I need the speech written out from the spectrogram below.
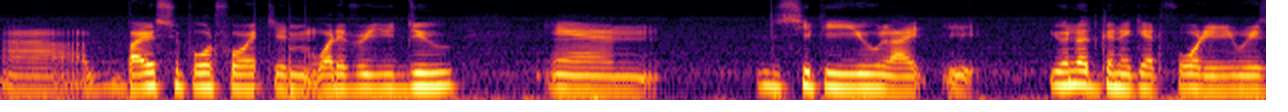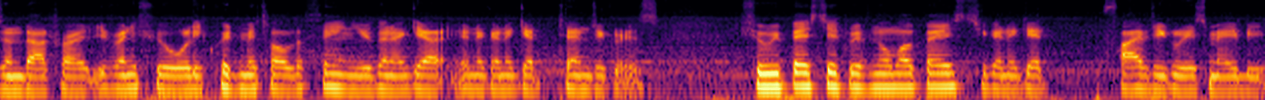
uh, buy support for it in whatever you do and the CPU like you're not gonna get 40 degrees on that right? Even if you liquid metal the thing you're gonna get you're gonna get 10 degrees. If you repaste it with normal paste you're gonna get 5 degrees maybe.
